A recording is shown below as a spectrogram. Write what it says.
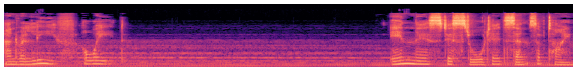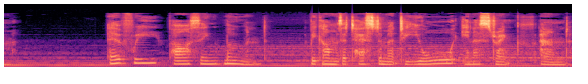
and relief await. In this distorted sense of time, every passing moment becomes a testament to your inner strength and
